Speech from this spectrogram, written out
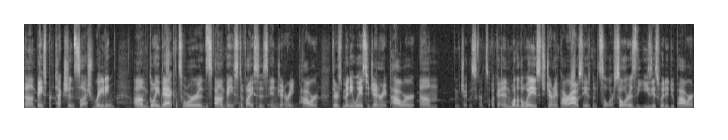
uh, base protection slash rating. Um, going back towards um, base devices and generating power, there's many ways to generate power. Um, let me check this console. Okay, and one of the ways to generate power obviously has been solar. Solar is the easiest way to do power,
